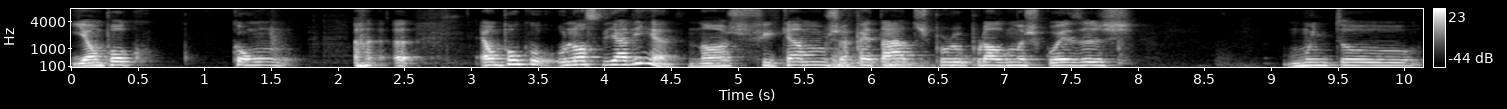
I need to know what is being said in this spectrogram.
E é um pouco com. é um pouco o nosso dia a dia. Nós ficamos afetados por, por algumas coisas muito.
